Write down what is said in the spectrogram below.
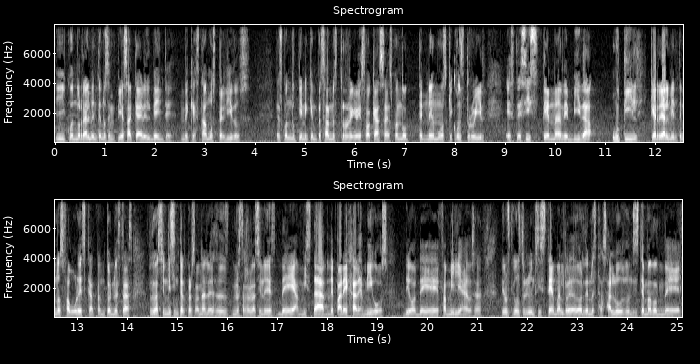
y cuando realmente nos empieza a caer el 20 de que estamos perdidos, es cuando tiene que empezar nuestro regreso a casa, es cuando tenemos que construir este sistema de vida útil que realmente nos favorezca tanto en nuestras relaciones interpersonales, nuestras relaciones de amistad, de pareja, de amigos, digo, de familia, o sea, tenemos que construir un sistema alrededor de nuestra salud, un sistema donde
